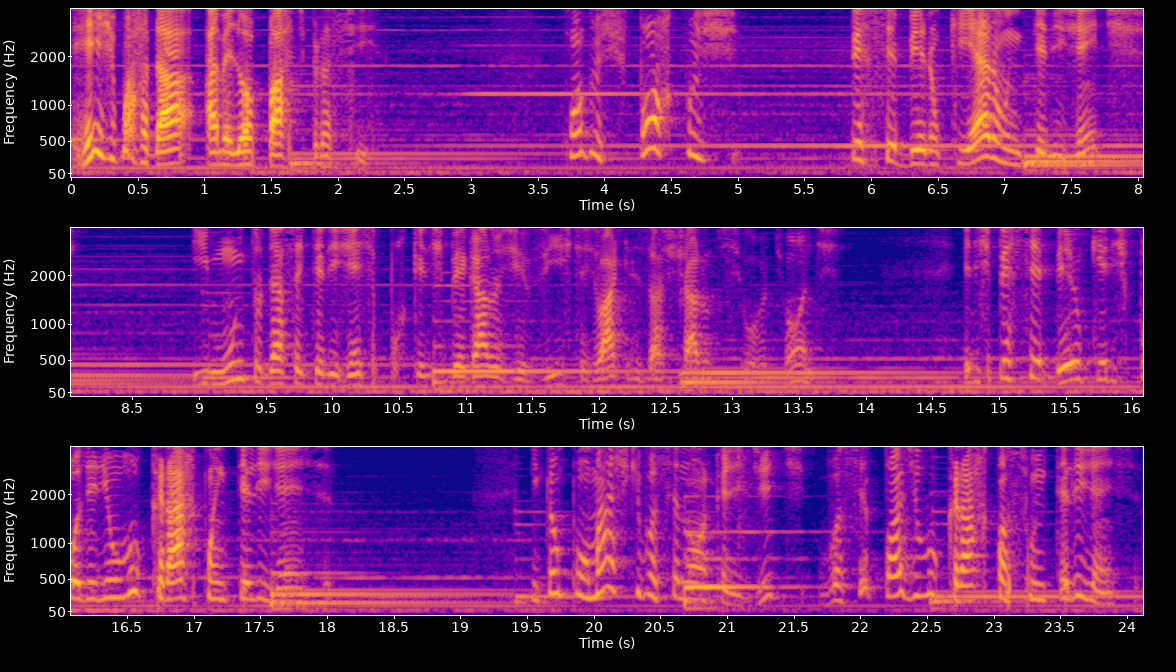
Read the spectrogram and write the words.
resguardar a melhor parte para si. Quando os porcos perceberam que eram inteligentes, e muito dessa inteligência porque eles pegaram as revistas lá que eles acharam do Sr. Jones, eles perceberam que eles poderiam lucrar com a inteligência. Então, por mais que você não acredite, você pode lucrar com a sua inteligência.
